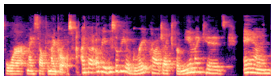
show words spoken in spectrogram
for myself and my girls. I thought, okay, this will be a great project for me and my kids. And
